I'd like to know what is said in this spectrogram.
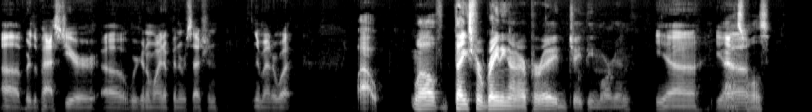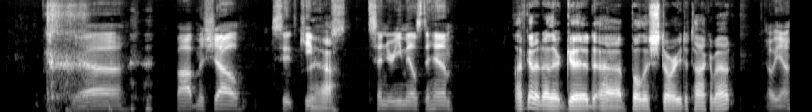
uh, for the past year, uh, we're going to wind up in a recession, no matter what. Wow. Well, thanks for raining on our parade, J.P. Morgan. Yeah, yeah. Assholes. Yeah, Bob Michele. To keep Yeah. send your emails to him. I've got another good uh, bullish story to talk about. Oh yeah.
